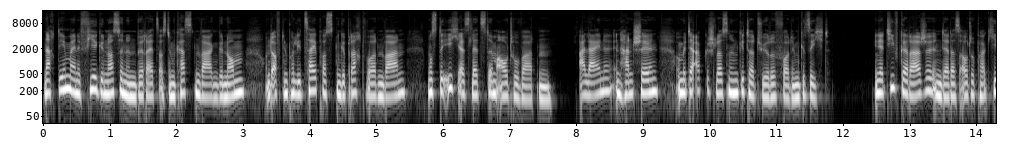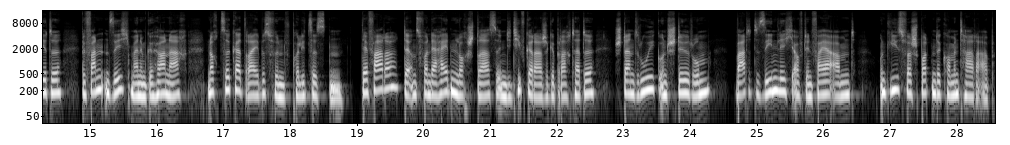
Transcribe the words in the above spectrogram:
Nachdem meine vier Genossinnen bereits aus dem Kastenwagen genommen und auf den Polizeiposten gebracht worden waren, musste ich als Letzte im Auto warten. Alleine, in Handschellen und mit der abgeschlossenen Gittertüre vor dem Gesicht. In der Tiefgarage, in der das Auto parkierte, befanden sich, meinem Gehör nach, noch circa drei bis fünf Polizisten. Der Fahrer, der uns von der Heidenlochstraße in die Tiefgarage gebracht hatte, stand ruhig und still rum, wartete sehnlich auf den Feierabend und ließ verspottende Kommentare ab.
